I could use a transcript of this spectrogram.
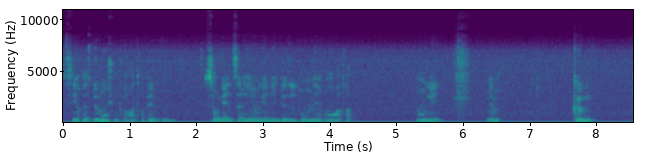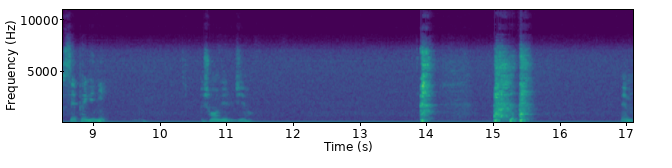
S'il reste deux manches, on peut rattraper. Si on gagne ça et on gagne les deux autres, on, est, on rattrape. Et on gagne. Mais bon. Comme c'est pas gagné, j'ai envie de le dire. Mais bon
